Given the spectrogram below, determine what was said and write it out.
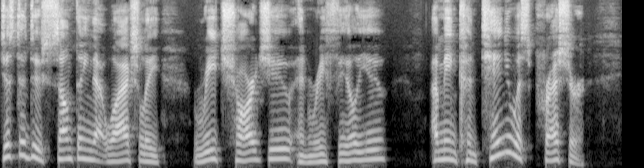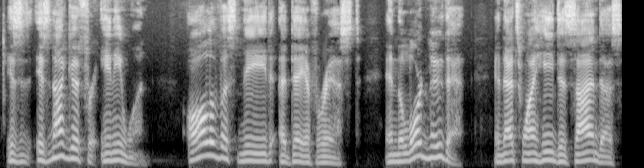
just to do something that will actually recharge you and refill you? I mean, continuous pressure is, is not good for anyone. All of us need a day of rest. And the Lord knew that. And that's why He designed us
